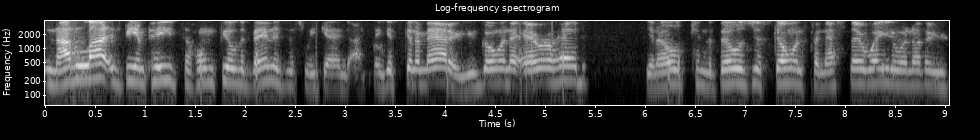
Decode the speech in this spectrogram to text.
not a lot is being paid to home field advantage this weekend. I think it's going to matter. You go into Arrowhead, you know, can the Bills just go and finesse their way to another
